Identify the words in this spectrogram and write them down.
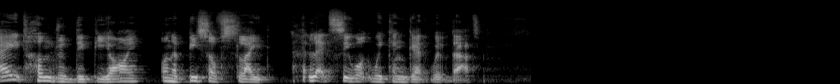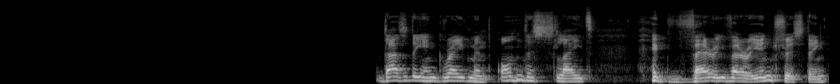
800 dpi on a piece of slate. Let's see what we can get with that. That's the engravement on the slate. very, very interesting.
